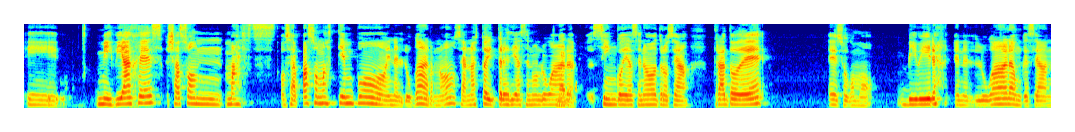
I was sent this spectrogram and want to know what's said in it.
eh, mis viajes ya son más, o sea, paso más tiempo en el lugar, ¿no? O sea, no estoy tres días en un lugar, cinco días en otro, o sea, trato de eso, como vivir en el lugar, aunque sean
